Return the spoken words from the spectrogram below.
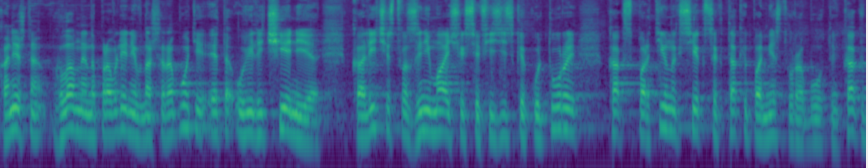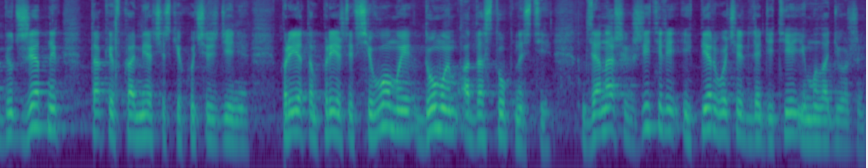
Конечно, главное направление в нашей работе – это увеличение количества занимающихся физической культурой как в спортивных секциях, так и по месту работы, как в бюджетных, так и в коммерческих учреждениях. При этом, прежде всего, мы думаем о доступности для наших жителей и, в первую очередь, для детей и молодежи.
